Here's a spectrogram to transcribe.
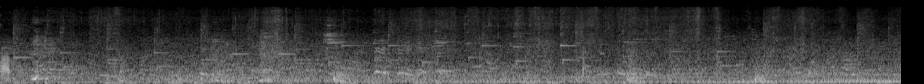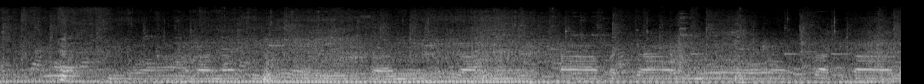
ครับ สัตตาโล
